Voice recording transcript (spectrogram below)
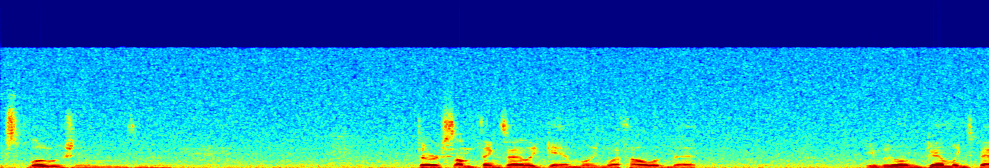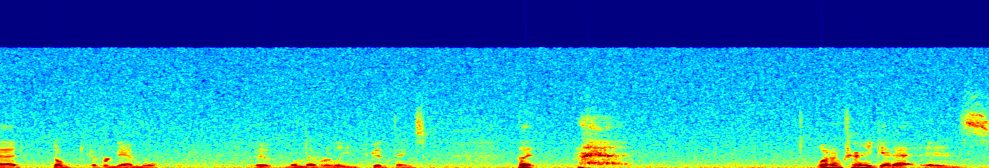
explosions, and there are some things I like gambling with, I'll admit. Even though gambling's bad, don't ever gamble. It will never lead to good things. But what I'm trying to get at is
